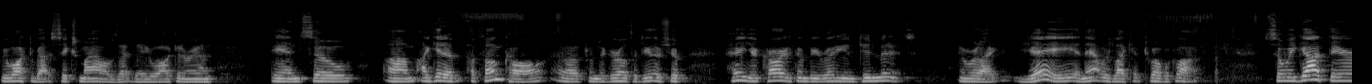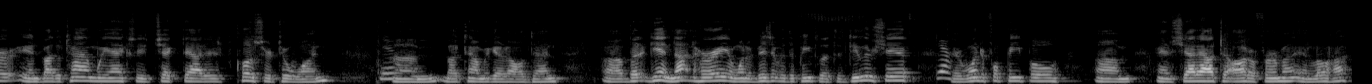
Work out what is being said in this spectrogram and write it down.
We walked about six miles that day walking around, and so um, I get a, a phone call uh, from the girl at the dealership. Hey, your car is going to be ready in 10 minutes, and we're like, yay! And that was like at 12 o'clock. So we got there, and by the time we actually checked out, it was closer to one. Yeah. Um, by the time we got it all done, uh, but again, not in a hurry. I want to visit with the people at the dealership. Yeah. They're wonderful people. Um, and shout out to Auto Firma and Loja,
